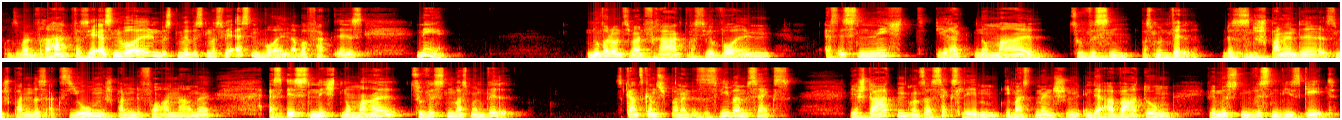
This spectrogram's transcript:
uns jemand fragt, was wir essen wollen, müssten wir wissen, was wir essen wollen. Aber Fakt ist, nee. Nur weil uns jemand fragt, was wir wollen, es ist nicht direkt normal zu wissen, was man will. Das ist eine spannende, ist ein spannendes Axiom, eine spannende Vorannahme. Es ist nicht normal zu wissen, was man will. Das ist ganz, ganz spannend. Es ist wie beim Sex. Wir starten unser Sexleben, die meisten Menschen, in der Erwartung, wir müssten wissen, wie es geht.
